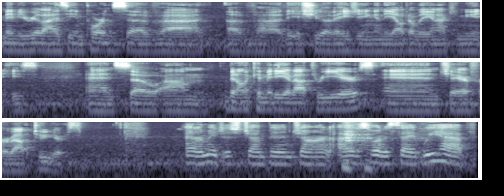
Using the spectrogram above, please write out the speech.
made me realize the importance of, uh, of uh, the issue of aging and the elderly in our communities. And so, um, been on the committee about three years and chair for about two years. And let me just jump in, John. I just want to say we have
